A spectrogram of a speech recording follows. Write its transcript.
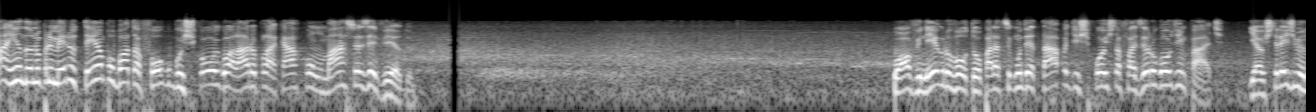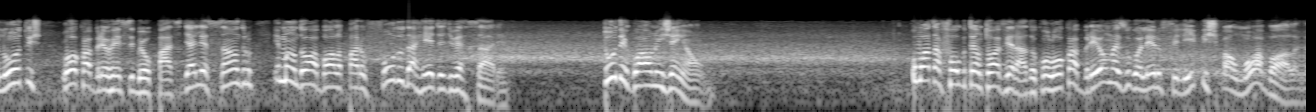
Ainda no primeiro tempo, o Botafogo buscou igualar o placar com o Márcio Azevedo. O Alvinegro voltou para a segunda etapa disposto a fazer o gol de empate. E aos três minutos, Louco Abreu recebeu o passe de Alessandro e mandou a bola para o fundo da rede adversária. Tudo igual no Engenhão. O Botafogo tentou a virada com o Louco Abreu, mas o goleiro Felipe espalmou a bola.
